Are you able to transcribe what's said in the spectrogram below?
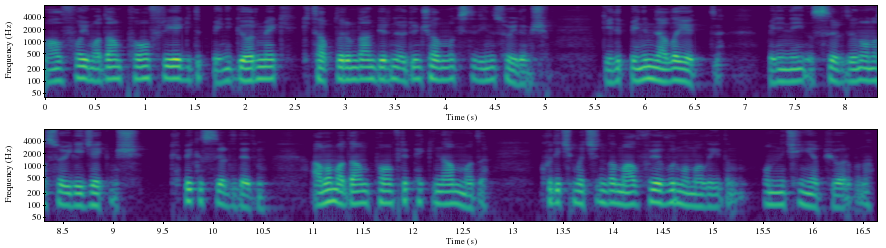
Malfoy Madame Pomfrey'e gidip beni görmek, kitaplarımdan birini ödünç almak istediğini söylemiş. Gelip benimle alay etti. Beni neyin ısırdığını ona söyleyecekmiş. Köpek ısırdı dedim. Ama Madame Pomfrey pek inanmadı. Quidditch maçında Malfoy'a vurmamalıydım. Onun için yapıyor bunu.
